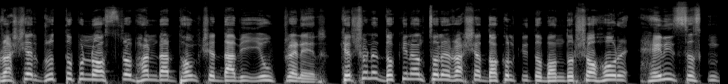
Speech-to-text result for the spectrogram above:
রাশিয়ার গুরুত্বপূর্ণ অস্ত্র ভাণ্ডার ধ্বংসের দাবি ইউক্রেনের। খেরসনের দক্ষিণাঞ্চলের রাশিয়ার দখলকৃত বন্দর শহর হেনিসেস্ক-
